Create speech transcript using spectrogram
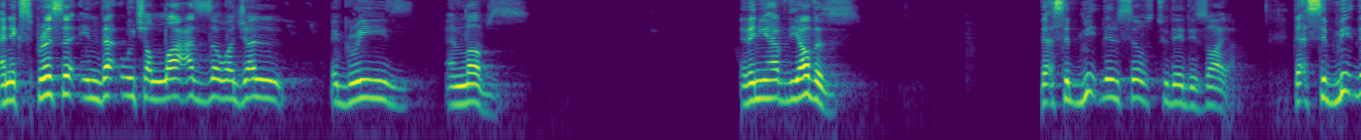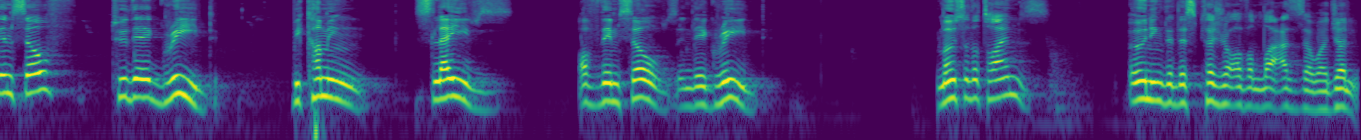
and express it in that which Allah Azza wa Jal agrees and loves. And then you have the others that submit themselves to their desire, that submit themselves to their greed, becoming slaves of themselves and their greed. Most of the times, earning the displeasure of Allah Azza wa Jal.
